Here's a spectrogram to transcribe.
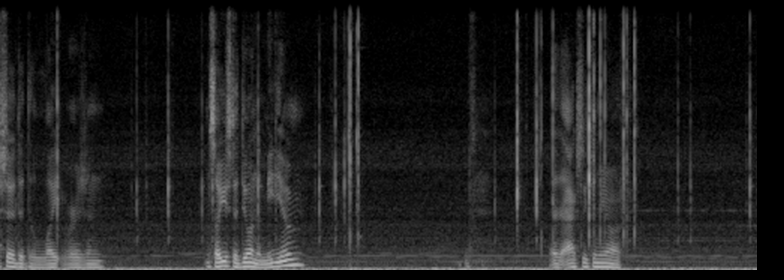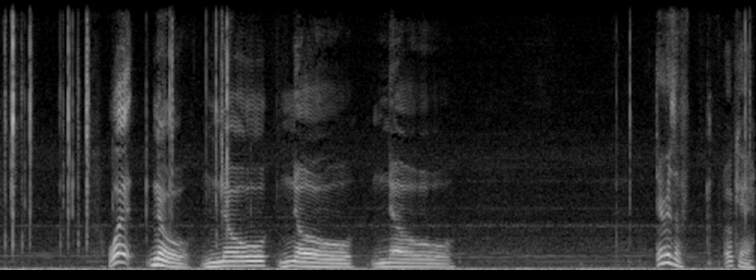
I should have did the light version. I'm so used to doing the medium. It actually threw me off. What? No. No. No. No. There is a... Okay.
